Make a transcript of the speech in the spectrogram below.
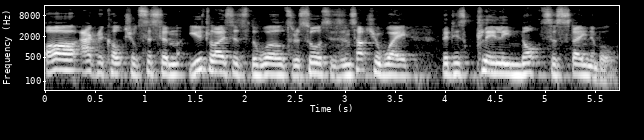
Our agricultural system utilises the world's resources in such a way that is clearly not sustainable.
